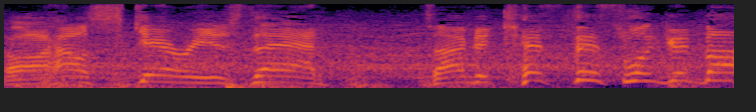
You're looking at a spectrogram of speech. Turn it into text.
Oh, how scary is that? Time to kiss this one goodbye.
